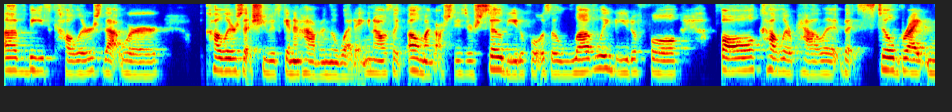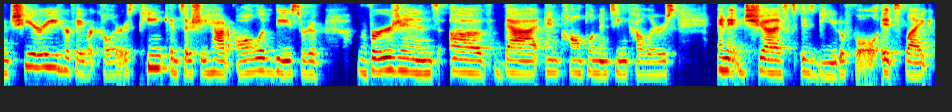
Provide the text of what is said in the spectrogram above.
of these colors that were colors that she was going to have in the wedding. And I was like, oh my gosh, these are so beautiful. It was a lovely, beautiful fall color palette, but still bright and cheery. Her favorite color is pink. And so she had all of these sort of versions of that and complementing colors. And it just is beautiful. It's like,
